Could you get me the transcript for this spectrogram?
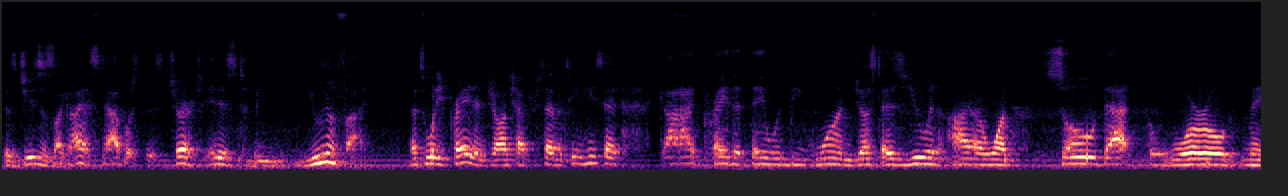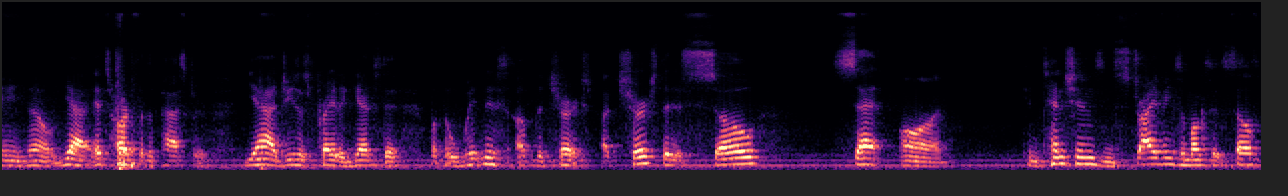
Because Jesus like, I established this church. It is to be unified. That's what he prayed in John chapter 17. He said, God, I pray that they would be one, just as you and I are one, so that the world may know. Yeah, it's hard for the pastor. Yeah, Jesus prayed against it. But the witness of the church, a church that is so set on contentions and strivings amongst itself,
